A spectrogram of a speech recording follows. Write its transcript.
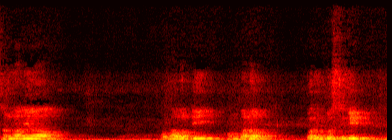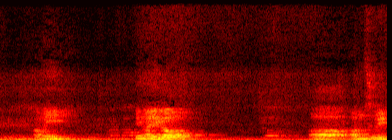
সন্মানীয় সভাপতি সম্পাদকৰ উপস্থিতিত আমি টেঙাইগাঁও আঞ্চলিক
